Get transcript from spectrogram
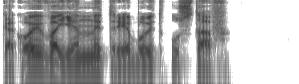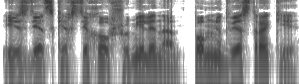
какой военный требует устав. Из детских стихов Шумилина помню две строки,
